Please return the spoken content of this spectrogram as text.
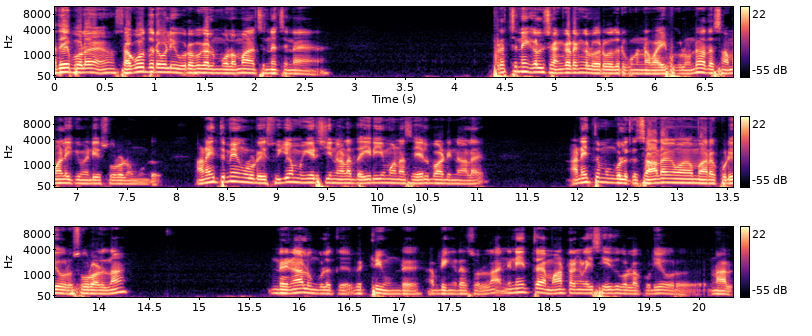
அதே போல் சகோதர வழி உறவுகள் மூலமாக சின்ன சின்ன பிரச்சனைகள் சங்கடங்கள் வருவதற்குண்டான வாய்ப்புகள் உண்டு. அதை சமாளிக்க வேண்டிய சூழலும் உண்டு. அனைத்துமே உங்களுடைய சுய முயற்சியினால் தைரியமான செயல்பாடினால் அனைத்தும் உங்களுக்கு சாதகமாக மாறக்கூடிய ஒரு சூழல் தான். இன்றைய நாள் உங்களுக்கு வெற்றி உண்டு அப்படிங்கிறத சொல்லலாம். நினைத்த மாற்றங்களை செய்து கொள்ளக்கூடிய ஒரு நாள்.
